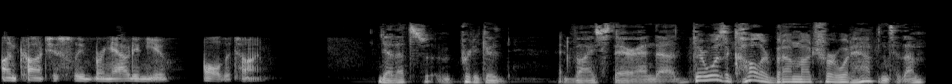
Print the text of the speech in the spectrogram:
unconsciously bring out in you all the time. yeah, that's pretty good advice there. And uh, there was a caller, but I'm not sure what happened to them.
